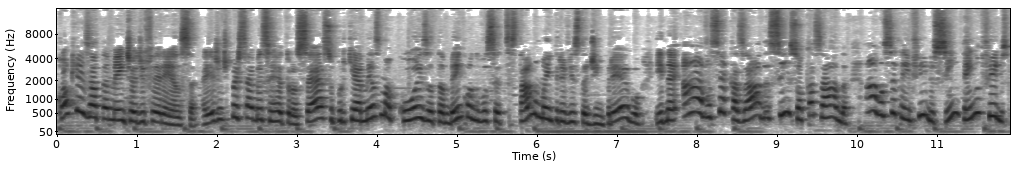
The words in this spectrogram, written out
qual que é exatamente a diferença? Aí a gente percebe esse retrocesso porque é a mesma coisa também quando você está numa entrevista de emprego e, né, ah, você é casada? Sim, sou casada. Ah, você tem filhos? Sim, tenho filhos.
